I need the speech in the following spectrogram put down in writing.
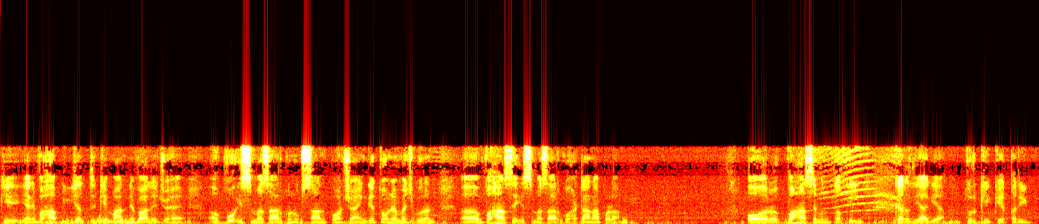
کہ یعنی وہابیت کے ماننے والے جو ہے وہ اس مزار کو نقصان پہنچائیں گے تو انہیں مجبوراً وہاں سے اس مزار کو ہٹانا پڑا اور وہاں سے منتقل کر دیا گیا ترکی کے قریب۔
